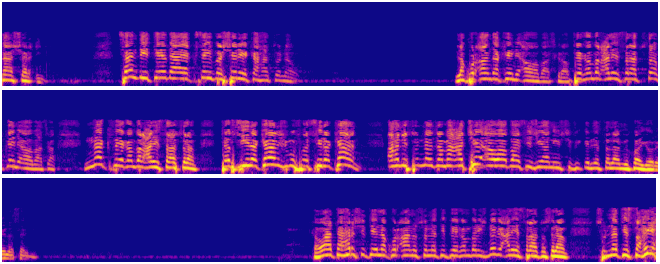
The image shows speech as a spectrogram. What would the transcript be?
ناشەرعی چەندی تێدایە قسەی بە شرێکە هاتوونەوە لە قورآن دا كيني ئەوە باس کراوە پێغمبەر عليه الصلاة والسلام كيني ئەوە باس کراوە نەک پێغمبەر عليه الصلاة والسلام. تفسیرەکانش مفسرەکان أهل سنة جماعة چه اوا باسی جیانی یوسفی کرد سلامی خواه گوری لسربی كواتا هرشتي لقرآن وسنة پیغمبر نبي عليه الصلاة والسلام. سنة صحيح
